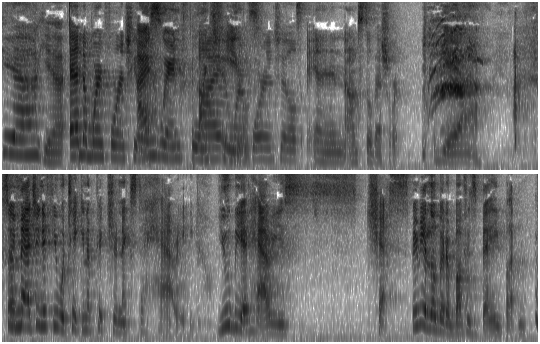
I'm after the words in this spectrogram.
yeah, yeah. And I'm wearing four inch heels. I'm wearing four inch I am wearing heels. four inch heels, and I'm still that short. Yeah. So imagine if you were taking a picture next to Harry. You'd be at Harry's chest, maybe a little bit above his belly button.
